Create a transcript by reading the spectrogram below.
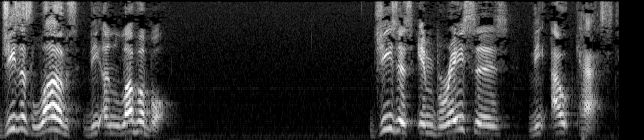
Jesus loves the unlovable. Jesus embraces the outcast.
